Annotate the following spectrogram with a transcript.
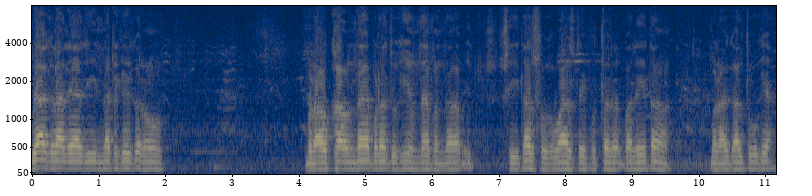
ਵਿਆਹ ਕਰਾ ਲਿਆ ਜੀ, ਨੱਠ ਕੇ ਘਰੋਂ। ਬੜਾ ਔਖਾ ਹੁੰਦਾ ਹੈ ਬੜਾ ਦੁਖੀ ਹੁੰਦਾ ਬੰਦਾ ਵੀ ਸੀ ਤਾਂ ਸੁਖ ਵਾਸਤੇ ਪੁੱਤਰ, ਪਰ ਇਹ ਤਾਂ ਬੜਾ ਗਲਤ ਹੋ ਗਿਆ।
